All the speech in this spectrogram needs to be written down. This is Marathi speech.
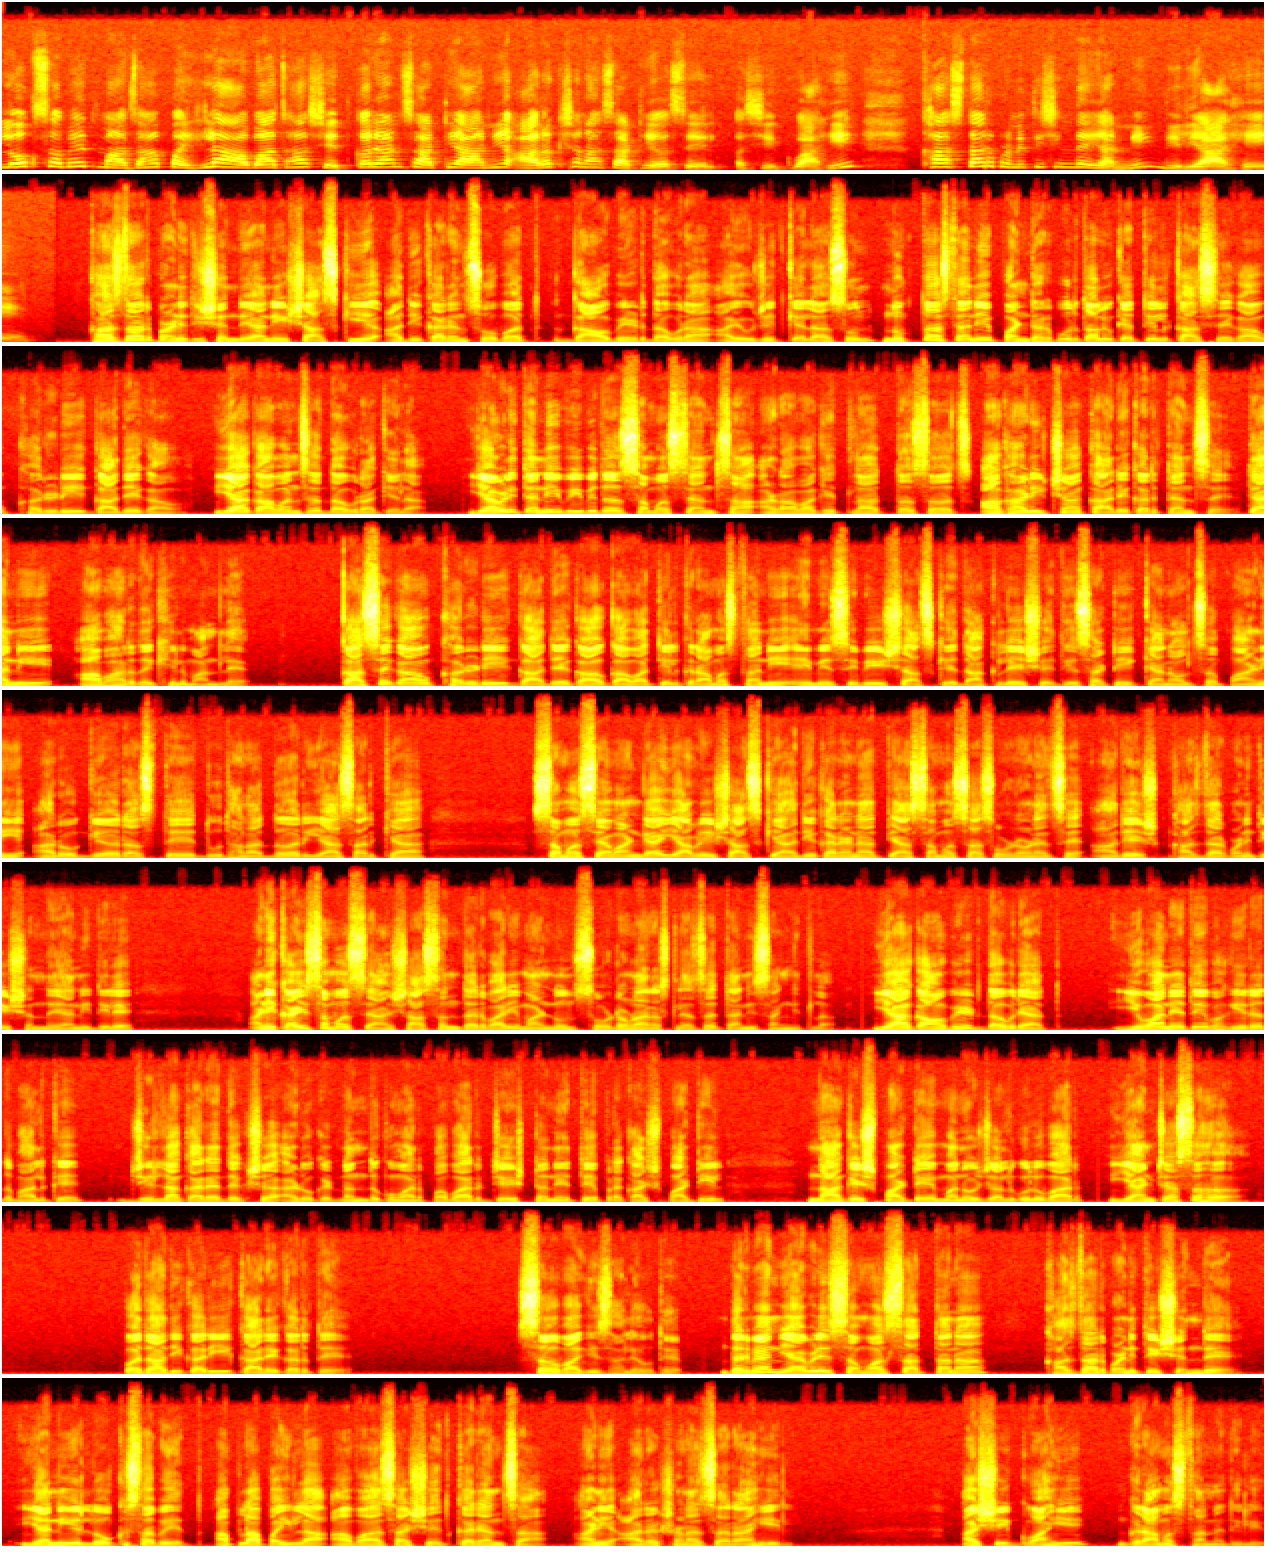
लोकसभेत माझा पहिला आवाज हा शेतकऱ्यांसाठी आणि आरक्षणासाठी असेल अशी ग्वाही खासदार प्रणिती शिंदे यांनी दिली आहे. खासदार प्रणिती शिंदे यांनी शासकीय अधिकाऱ्यांसोबत गावभेट दौरा आयोजित केला असून नुकताच त्यांनी पंढरपूर तालुक्यातील कासेगाव खर्डी गादेगाव या गावांचा दौरा केला. यावेळी त्यांनी विविध समस्यांचा आढावा घेतला तसंच आघाडीच्या कार्यकर्त्यांचे त्यांनी आभार देखील मानले. कासेगाव खर्डी गादेगाव गावातील ग्रामस्थांनी एमएसीबी शासकीय दाखले शेतीसाठी कॅनॉलचं पाणी आरोग्य रस्ते दुधाला दर यासारख्या समस्या मांडल्या. यावेळी शासकीय अधिकाऱ्यांना त्या समस्या सोडवण्याचे आदेश खासदार प्रणिती शिंदे यांनी दिले. आणि काही समस्या शासन दरबारी मांडून सोडवणार असल्याचं त्यांनी सांगितलं. या गावभेट दौऱ्यात युवा नेते भगीरथ भालके जिल्हा कार्याध्यक्ष ॲडव्होकेट नंदकुमार पवार ज्येष्ठ नेते प्रकाश पाटील नागेश पाटे मनोज अलगुलवार यांच्यासह पदाधिकारी कार्यकर्ते सहभागी झाले होते. दरम्यान यावेळी संवाद साधताना खासदार प्रणिती शिंदे यांनी लोकसभेत आपला पहिला आवाज हा शेतकऱ्यांचा आणि आरक्षणाचा राहील अशी ग्वाही ग्रामस्थांना दिली.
